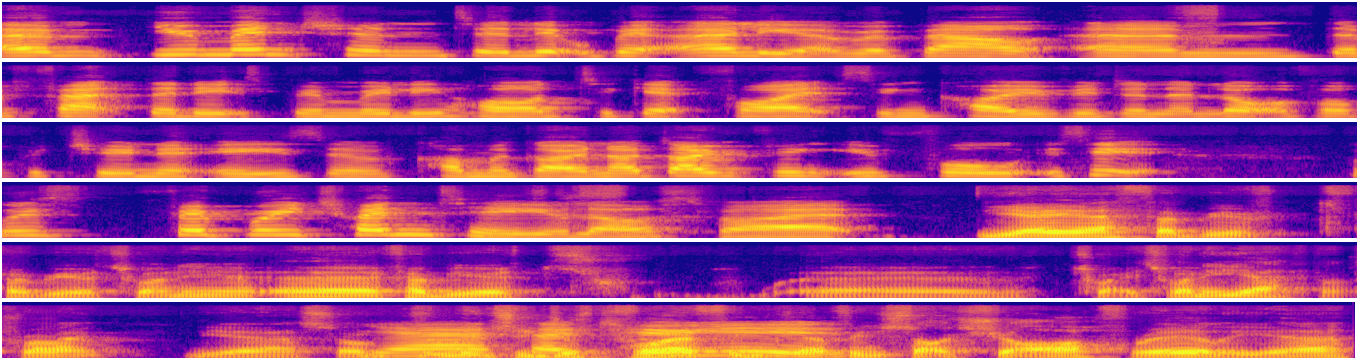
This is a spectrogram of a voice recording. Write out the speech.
um, you mentioned a little bit earlier about um, the fact that it's been really hard to get fights in COVID, and a lot of opportunities have come and gone. I don't think you fought. Is it was February twenty your last fight? Yeah, yeah, February February twenty, uh, February uh, twenty twenty. Yeah, that's right. Yeah, so yeah, literally so just before everything, everything sort of shut off, really. Yeah.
